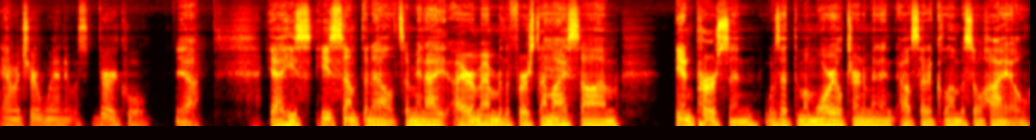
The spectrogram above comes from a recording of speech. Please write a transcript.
amateur win. It was very cool. Yeah. Yeah, he's he's something else. I mean, I I remember the first time I mm-hmm. saw him in person was at the Memorial Tournament in, outside of Columbus, Ohio.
